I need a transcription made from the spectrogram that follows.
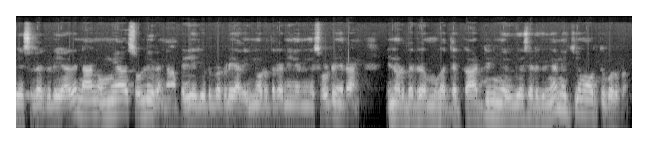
பேசுறது கிடையாது. நான் உண்மையாக சொல்லிடுறேன் நான் பெரிய யூடியூபர் கிடையாது. இன்னொருத்தரை நீங்கள் நீங்கள் சொல்கிறீங்க தான். இன்னொருத்தர் முகத்தை காட்டி நீங்கள் வியூஸ் எடுக்கிறீங்க நிச்சயமாக ஒத்துக்கொள்கிறேன்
